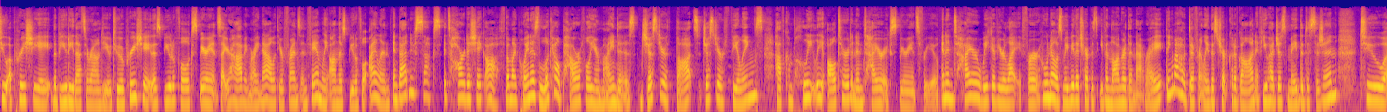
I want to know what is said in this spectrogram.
to appreciate the beauty that's around you, to appreciate this beautiful experience that you're having right now with your friends and family on this beautiful island. And bad news sucks. It's hard to shake off. But my point is look how powerful your mind is. Just your thoughts, just your feelings have completely altered an entire experience for you, an entire week of your life. Or who knows, maybe the trip is even longer than that, right? Think about how differently this trip could have gone if you had just made the decision to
